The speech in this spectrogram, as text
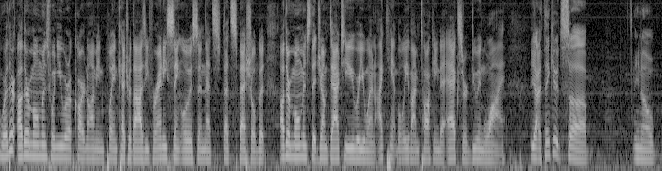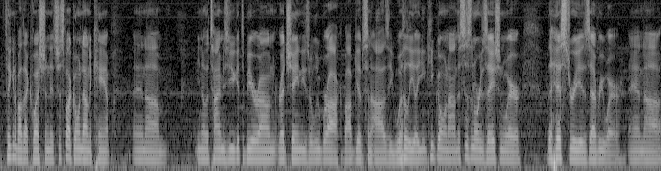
Were there other moments when you were a Cardinal? I mean, playing catch with Ozzie for any St. Louis, and that's that's special. But other moments that jumped out to you where you went, "I can't believe I'm talking to X or doing Y." Yeah, I think it's uh, you know thinking about that question. It's just about going down to camp, and um, you know the times you get to be around Red Schoendienst or Lou Brock, Bob Gibson, Ozzie, Willie. You can keep going on. This is an organization where the history is everywhere, and uh,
